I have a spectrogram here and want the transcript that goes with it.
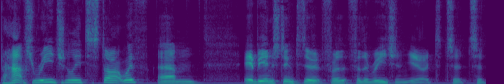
perhaps regionally to start with. Um, it'd be interesting to do it for for the region, you know, to to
